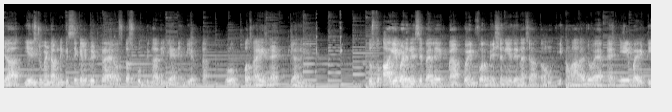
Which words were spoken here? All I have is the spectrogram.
या ये इंस्ट्रूमेंट आपने किससे कैलिब्रेट कराया उसका स्कोप दिखा दीजिए एन का। वो ऑथराइज है या नहीं? दोस्तों आगे बढ़ने से पहले मैं आपको इन्फॉर्मेशन ये देना चाहता हूँ कि हमारा जो ऐप है A by T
